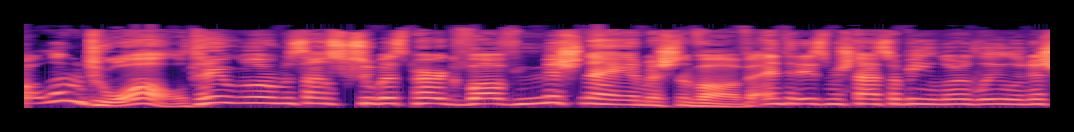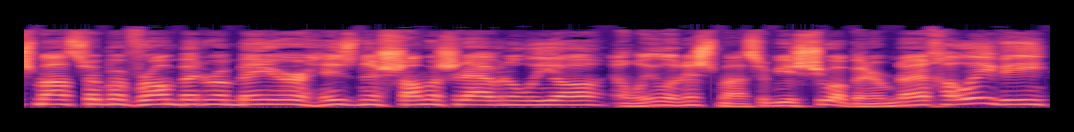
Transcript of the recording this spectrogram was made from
Shalom to all. Today we're learning Masachas Ksubas Parak Vav Mishnah and Mishnah Vav. And today's Mishnahs are being learned Leilu Nishmas Rabbi Avram ben Rameir, his neshama should have an aliyah, and Leilu Nishmas Rabbi Yeshua ben Rabbi Halevi,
